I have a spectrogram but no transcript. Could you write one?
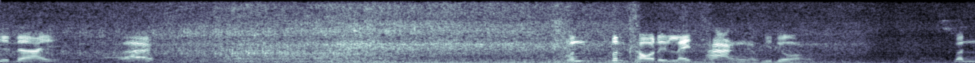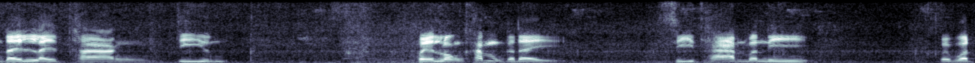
ญานายไปมันมันเข้าได้หลายทางอะพี่น้อง มันได้หลายทางจีนไปล่องค่ำก็ได้ สีฐานมันนี่ ไปวัด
